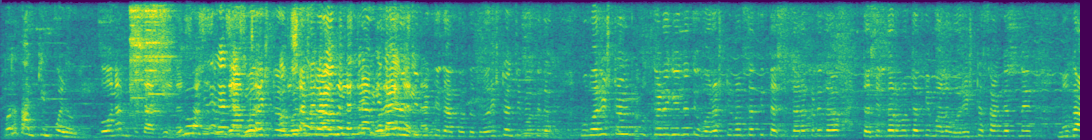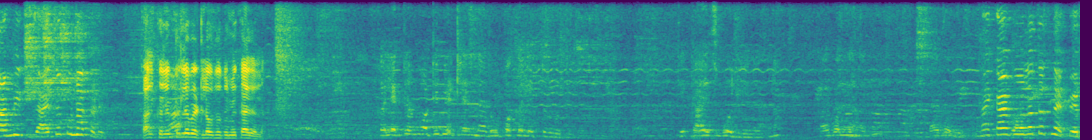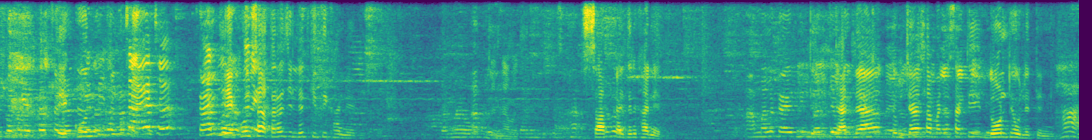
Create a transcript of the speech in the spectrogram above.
परत आणखीन पळवली. कोण आमची साथ करणार? भीती दाखवतात वरिष्ठांची भीती दाखव मग वरिष्ठांकडे गेले ते वरिष्ठ म्हणतात की तहसीलदाराकडे जा. तहसीलदार म्हणतात की मला वरिष्ठ सांगत नाहीत मग आम्ही जायचं कुणाकडे? काल कलेक्टरला भेटलं होतं तुम्ही काय झालं? कलेक्टर मोठे भेटलेच नाहीत उपकलेक्टर होते. ते काहीच बोलले नाहीत ना. काय बोलले नाहीत? काय बोलले? नाही काय बोलतच नाही. पेपर येतात सगळं एकूण-. जायचं. काय एकूण सातारा जिल्ह्यात किती खाणे आहेत? सात काहीतरी खाणे आहेत. आम्हाला काय त्यातल्या तुमच्या समाजासाठी दोन ठेवलेत त्यांनी. हा.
